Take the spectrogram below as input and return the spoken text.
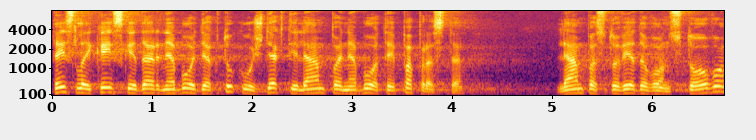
Tais laikais, kai dar nebuvo degtukų, uždegti lempą nebuvo taip paprasta. Lempa stovėdavo ant stovo,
